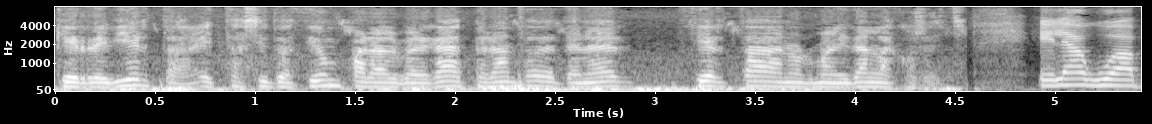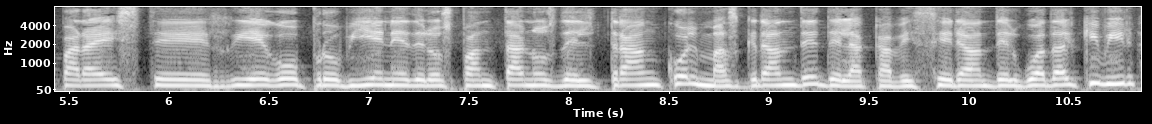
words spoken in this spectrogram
que revierta esta situación para albergar esperanza de tener cierta normalidad en las cosechas. El agua para este riego proviene de los pantanos del Tranco, el más grande de la cabecera del Guadalquivir,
